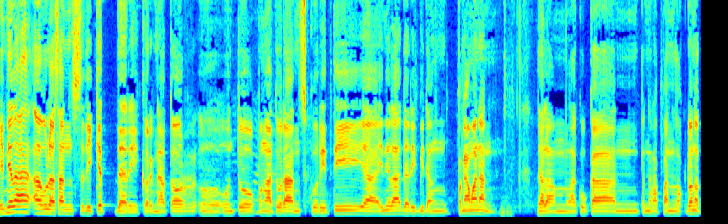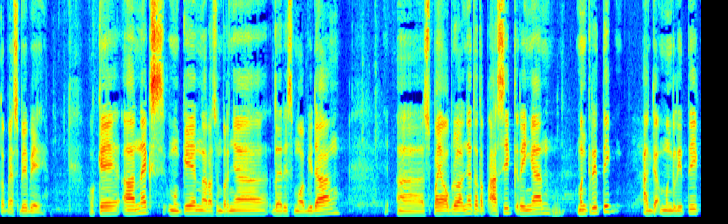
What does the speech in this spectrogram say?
Inilah uh, ulasan sedikit dari koordinator uh, untuk pengaturan security. Ya, inilah dari bidang pengamanan dalam melakukan penerapan lockdown atau PSBB. Oke, uh, next mungkin narasumbernya dari semua bidang uh, supaya obrolannya tetap asik, ringan, mengkritik, agak menggelitik,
